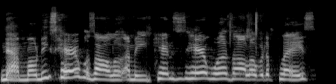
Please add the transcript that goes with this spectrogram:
now Monique's hair was all over. I mean, Candace's hair was all over the place.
